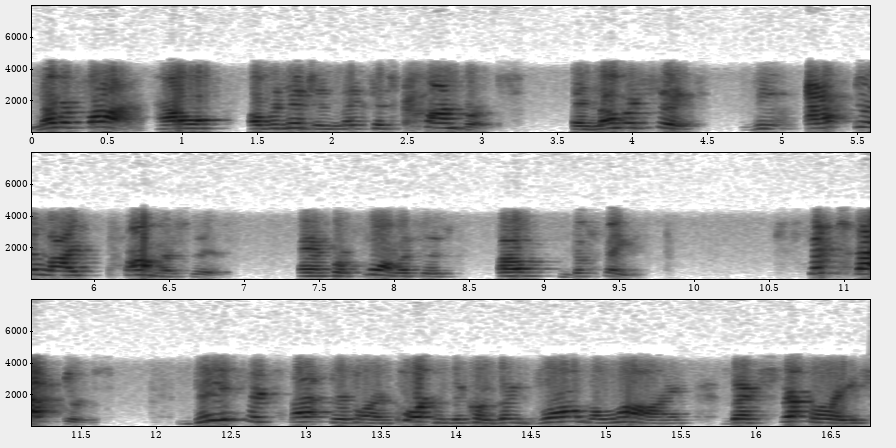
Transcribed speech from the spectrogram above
Number five, how a religion makes its converts. And number six, the afterlife promises and performances of the faith. Six factors. These six factors are important because they draw the line that separates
